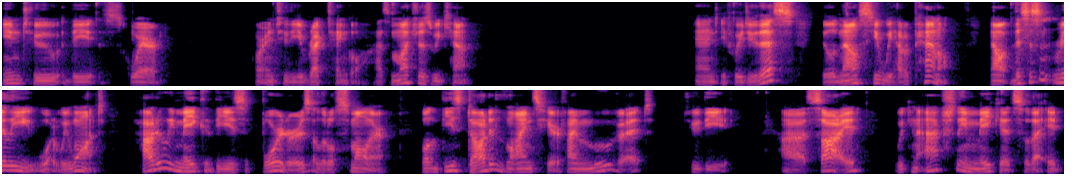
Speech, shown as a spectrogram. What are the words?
into the square or into the rectangle as much as we can. And if we do this, you'll now see we have a panel. Now, this isn't really what we want. How do we make these borders a little smaller? Well, these dotted lines here, if I move it to the uh, side, we can actually make it so that it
